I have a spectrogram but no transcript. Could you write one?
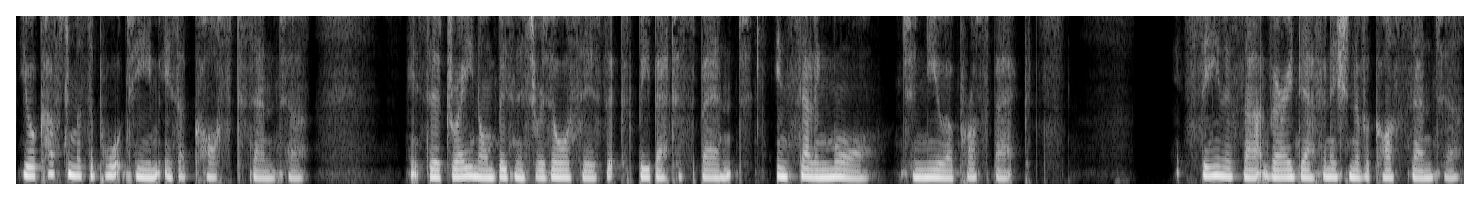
your customer support team is a cost centre it's a drain on business resources that could be better spent in selling more to newer prospects. It's seen as that very definition of a cost centre,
